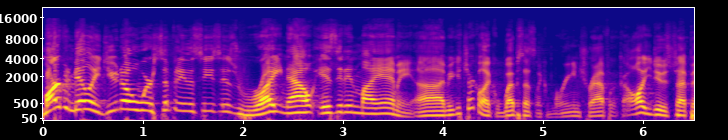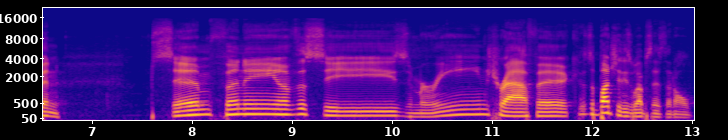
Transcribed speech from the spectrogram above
Marvin Bailey, do you know where Symphony of the Seas is right now? Is it in Miami? Um, you can check like websites like Marine Traffic. All you do is type in Symphony of the Seas, Marine Traffic. There's a bunch of these websites that all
